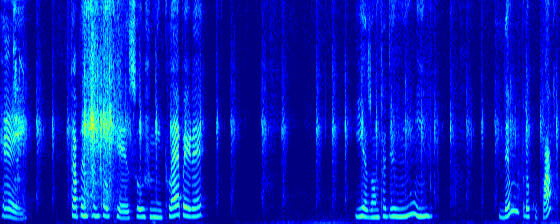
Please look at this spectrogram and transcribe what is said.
Hey, tá pensando que eu o quê? Eu sou o Juninho Kleber, né? E a zona tá diminuindo. Devo me preocupar?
